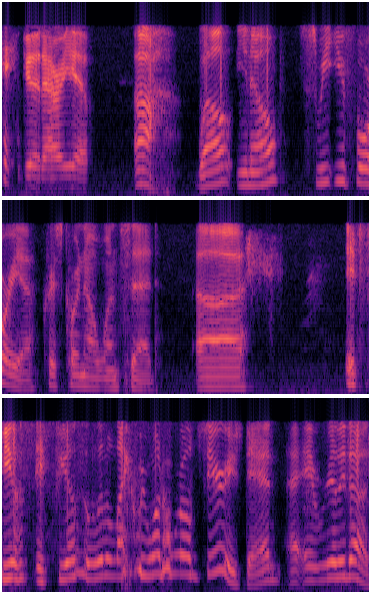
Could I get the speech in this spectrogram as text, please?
Good. How are you? Ah, well, you know, sweet euphoria. Chris Cornell once said. Uh, it feels it feels a little like we won a World Series, Dan. Uh, It really does.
